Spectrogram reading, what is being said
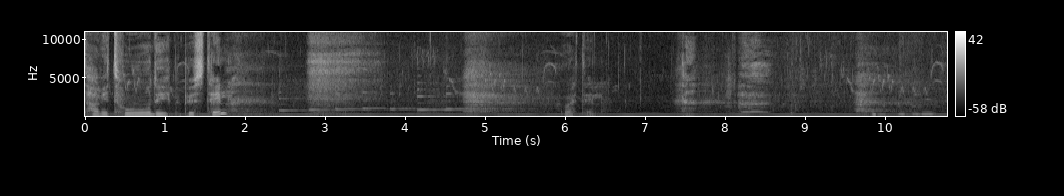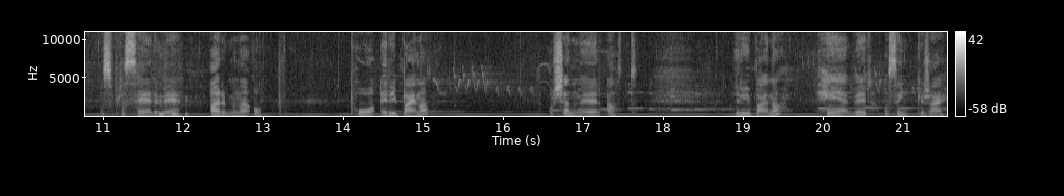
tar vi to dype pust til. Og ett til. Og så plasserer vi armene opp på ribbeina. Og kjenner at ribbeina hever og senker seg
